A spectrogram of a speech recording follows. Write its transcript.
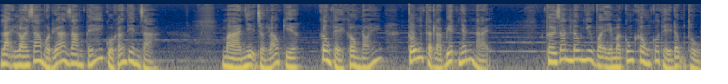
lại lòi ra một gã gian tế của kháng tiên giả. Mà nhị trưởng lão kia, không thể không nói cũng thật là biết nhẫn nại. Thời gian lâu như vậy mà cũng không có thể động thủ.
